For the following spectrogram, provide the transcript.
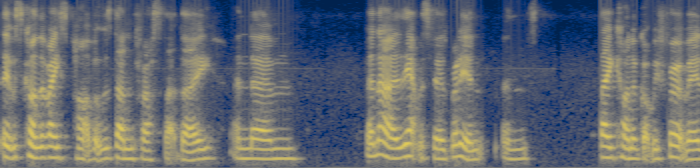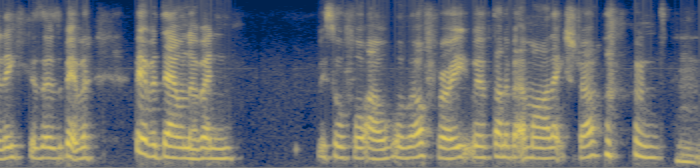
It was kind of the race part of it was done for us that day, and um, but no, the atmosphere was brilliant, and they kind of got me through it really because there was a bit of a bit of a downer when we sort of thought, oh, well, we're off route. We've done a bit of mile extra, and Hmm.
